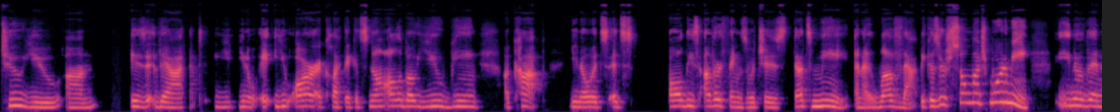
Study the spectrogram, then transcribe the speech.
to you. Um, is that you, you know it, you are eclectic. It's not all about you being a cop. You know, it's it's all these other things which is that's me and i love that because there's so much more to me you know than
